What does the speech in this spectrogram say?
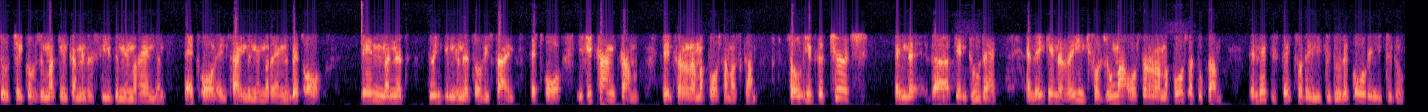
so Jacob Zuma can come and receive the memorandum. That's all, and sign the memorandum. That's all. 10 minutes, 20 minutes of his time, that's all. If he can't come, then Cyril Ramaphosa must come. So if the church and the, uh, can do that, and they can arrange for Zuma or Cyril Ramaphosa to come, then that is that's what they need to do. That's all they need to do.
